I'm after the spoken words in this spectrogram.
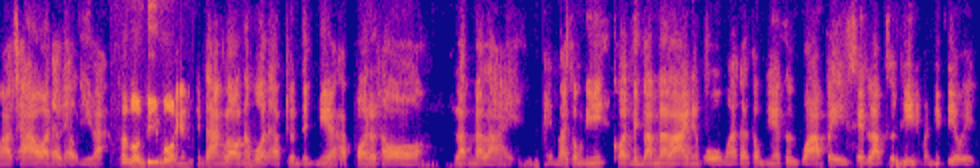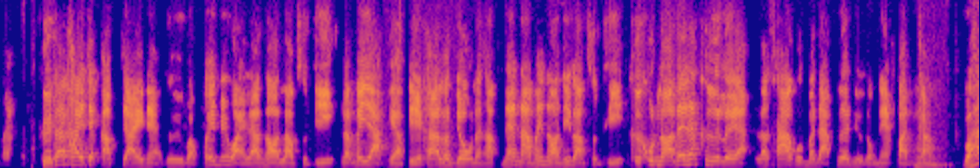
มาเช้าอะแถวๆนี้ละถนนดีหมดเป็นเป็นทางรองทั้งหมดครับ จนถึงเนี่ยครับปตทลำนาลาย เห็นไหมตรงนี้ก่อนถึงลำนาลายเนี่ยโผล่มาถ้าตรงเนี้ยคือว้าร์ปไปเส้นลำสุทธิมันนิดเดียวเองนะ คือถ้าใครจะกลับใจเนี่ยคือแบบเฮ้ยไม่ไหวแล้วนอนลำสนธิแล้วไม่อยากจะเสียค่ารถโยกนะครับ แนะนำให้นอนที่ลำสนธิคือคุณนอนได้ทั้งคืนเลยอะแล้วเช้าคุณมาดักเพื่อนอยู่ตรงเนี้ยปั่นกลับว้า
